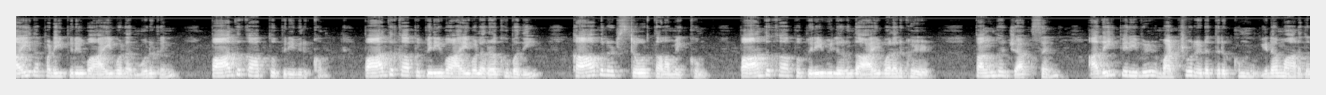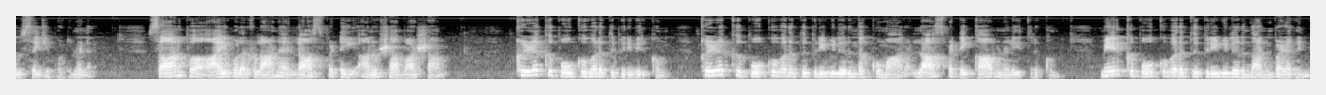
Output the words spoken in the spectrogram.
ஆயுதப்படை பிரிவு ஆய்வாளர் முருகன் பாதுகாப்பு பிரிவிற்கும் பாதுகாப்பு பிரிவு ஆய்வாளர் ரகுபதி காவலர் ஸ்டோர் தலைமைக்கும் பாதுகாப்பு பிரிவிலிருந்து ஆய்வாளர்கள் பங்க ஜாக்சன் அதே பிரிவில் மற்றொரு இடத்திற்கும் இடமாறுதல் செய்யப்பட்டுள்ளனர். சார்பு ஆய்வாளர்களான லாஸ்பேட்டை அனுஷா பாஷா கிழக்கு போக்குவரத்து பிரிவிற்கும் கிழக்கு போக்குவரத்து பிரிவிலிருந்த குமார் லாஸ்பேட்டை காவல் நிலையத்திற்கும் மேற்கு போக்குவரத்து பிரிவிலிருந்த அன்பழகன்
